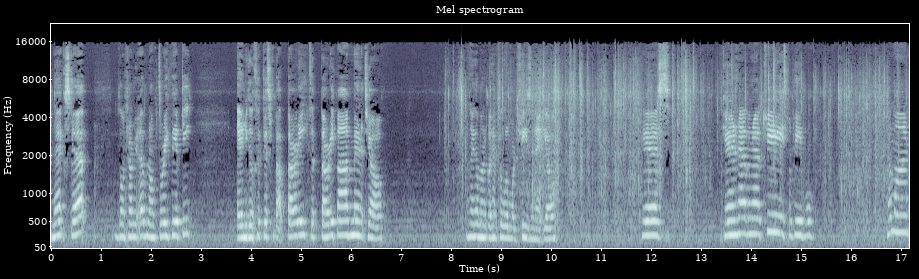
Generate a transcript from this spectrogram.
Next step, you're going to turn your oven on 350. And you're going to cook this for about 30 to 35 minutes, y'all. I think I'm going to go ahead and put a little more cheese in that, y'all. Yes. Can't have enough cheese for people. Come on.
